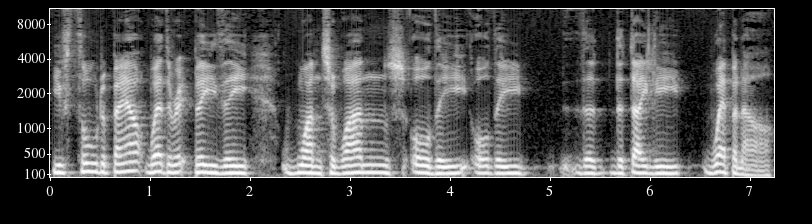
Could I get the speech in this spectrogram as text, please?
you've thought about whether it be the one to ones or the or the the the daily webinar?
